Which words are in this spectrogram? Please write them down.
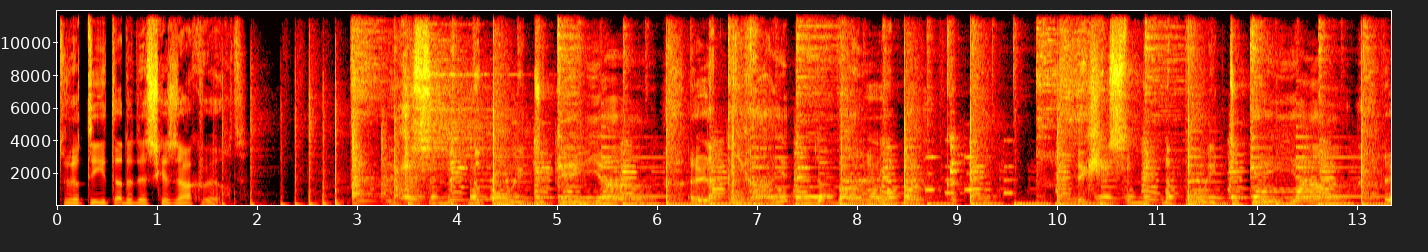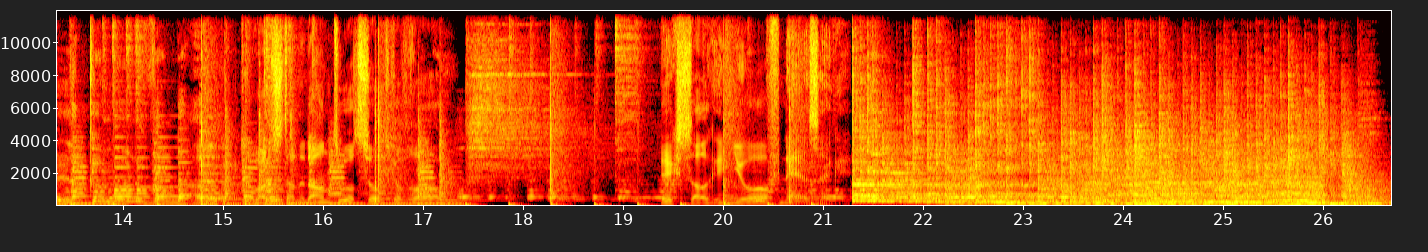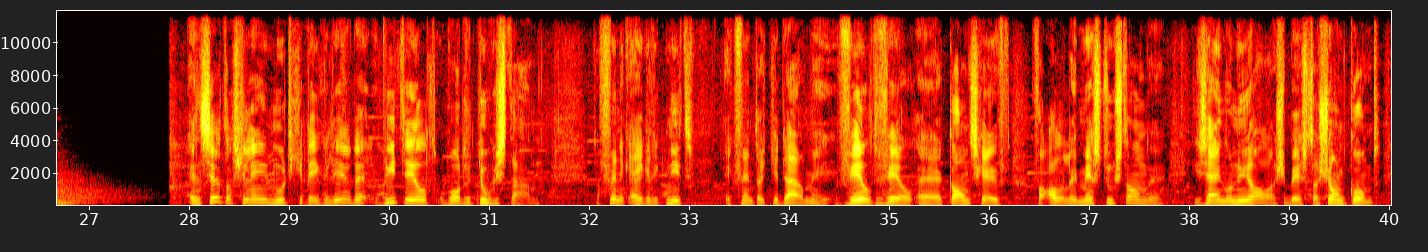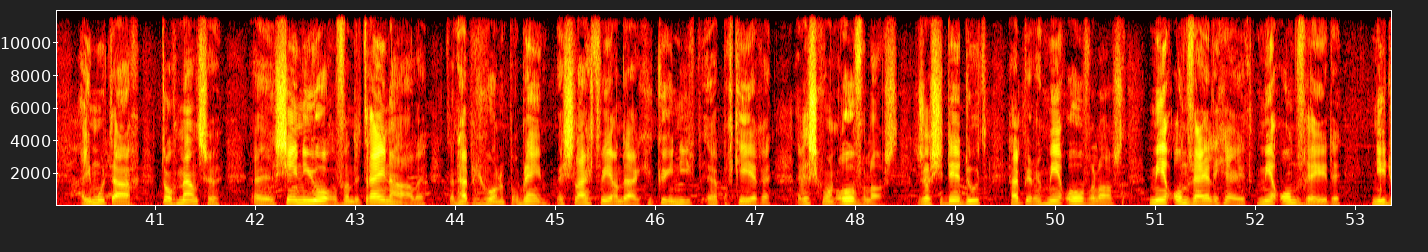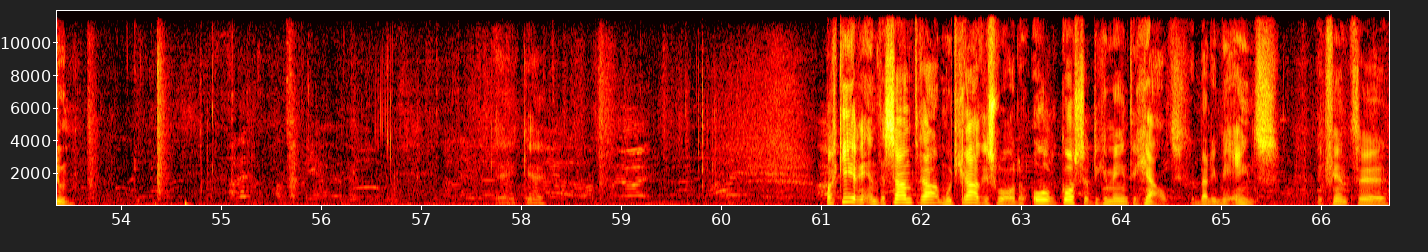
Het wordt tijd dat het eens gezag wordt. Gissen met de politieke, ja. Lekker ga je in de ballenbak. Gissen met de politieke, ja. Lekker worden van de houten Wat is dan het antwoord, soort gevraagd? Ik zal geen ja of nee zeggen. In Sittersgeleen moet gereguleerde wietteelt worden toegestaan. Dat vind ik eigenlijk niet. Ik vind dat je daarmee veel te veel eh, kans geeft voor allerlei mistoestanden. Die zijn er nu al als je bij het station komt en je moet daar toch mensen, eh, senioren van de trein halen, dan heb je gewoon een probleem. Bij slecht weer en dergelijke kun je niet eh, parkeren, er is gewoon overlast. Dus als je dit doet, heb je nog meer overlast, meer onveiligheid, meer onvrede. Niet doen. Parkeren in de centra moet gratis worden. Ook kost het de gemeente geld. Daar ben ik mee eens. Ik vind uh, de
